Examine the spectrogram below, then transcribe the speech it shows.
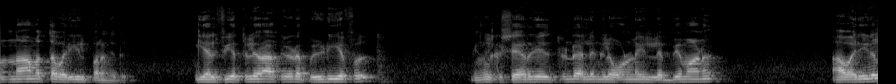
ഒന്നാമത്തെ വരിയിൽ പറഞ്ഞത്. ഈ അൽഫിയത്തുൽ ഇറാഖിയുടെ പി ഡി എഫ് നിങ്ങൾക്ക് ഷെയർ ചെയ്തിട്ടുണ്ട് അല്ലെങ്കിൽ ഓൺലൈനിൽ ലഭ്യമാണ്. ആ വരികൾ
